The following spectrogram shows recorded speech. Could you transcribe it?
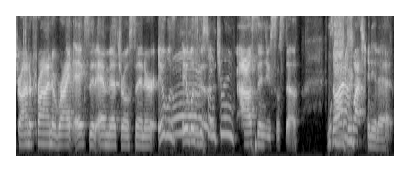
trying to find the right exit at Metro Center. It was oh, it was good. so true. I'll send you some stuff. So I, I don't watch any of that.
